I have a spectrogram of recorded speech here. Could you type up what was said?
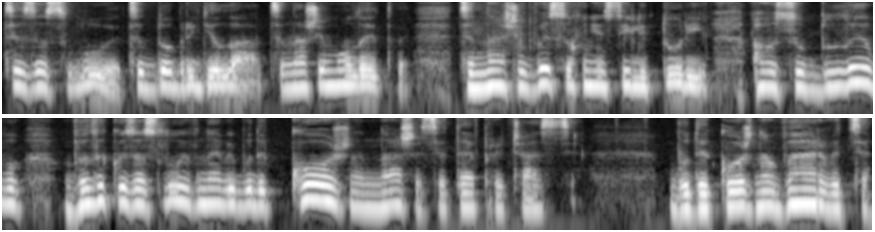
Це заслуги, це добрі діла, це наші молитви, це наше вислухання цієї літурії, а особливо великою заслугою в небі буде кожне наше святе причастя. Буде кожна вервиця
